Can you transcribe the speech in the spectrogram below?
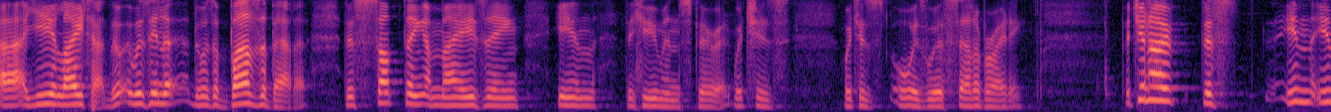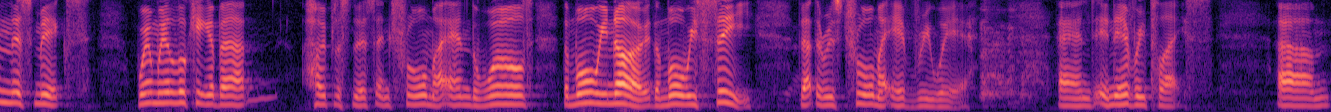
uh, a year later, there was, in a, there was a buzz about it. There's something amazing in the human spirit, which is, which is always worth celebrating. But you know, this, in, in this mix, when we're looking about hopelessness and trauma and the world, the more we know, the more we see that there is trauma everywhere and in every place. Um,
